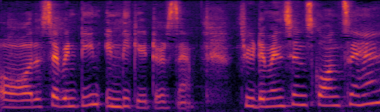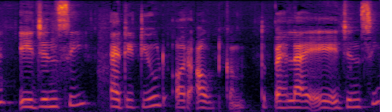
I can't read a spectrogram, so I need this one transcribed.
और सेवनटीन इंडिकेटर्स हैं। थ्री डायमेंशंस कौन से हैं? एजेंसी एटीट्यूड और आउटकम तो पहला है एजेंसी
